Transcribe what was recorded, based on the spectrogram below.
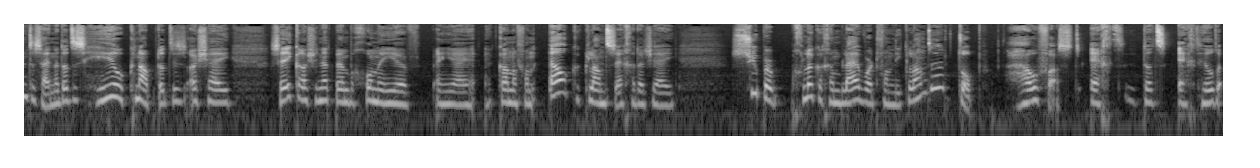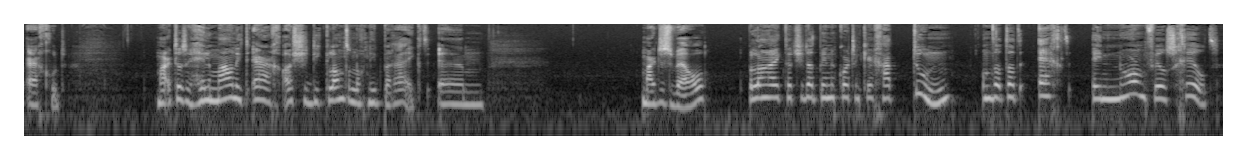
100% te zijn. En dat is heel knap. Dat is als jij, zeker als je net bent begonnen en, je, en jij kan er van elke klant zeggen dat jij super gelukkig en blij wordt van die klanten, top hou vast. Echt, dat is echt heel erg goed. Maar het is helemaal niet erg als je die klanten nog niet bereikt. Um, maar het is wel belangrijk dat je dat binnenkort een keer gaat doen. Omdat dat echt enorm veel scheelt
